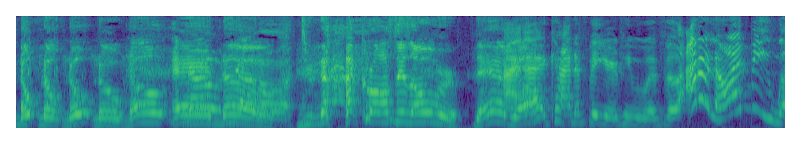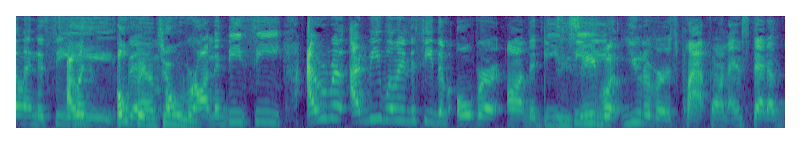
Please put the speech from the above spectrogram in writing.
nope, no, nope, no, no, and No, no, no. Do not cross this over. Damn, y'all. I, I kind of figured people would feel. I don't know. I'd be willing to see I like open them to- over on the DC. I would. Re- I'd be willing to see them over on the DC, DC, but- universe platform Um, instead of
